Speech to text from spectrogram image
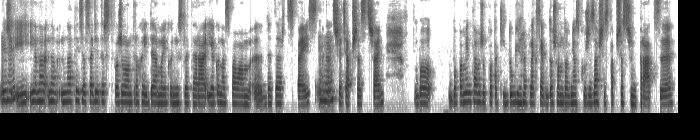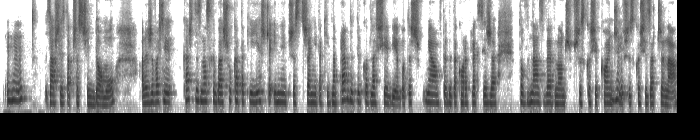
Wiesz, mhm. i ja na, na, na, tej zasadzie też stworzyłam trochę ideę mojego newslettera i ja go nazwałam e, The Third Space, taka mhm. trzecia przestrzeń, bo, bo pamiętam, że po takich długich refleksjach doszłam do wniosku, że zawsze jest ta przestrzeń pracy, mhm. Zawsze jest ta przestrzeń domu, ale że właśnie każdy z nas chyba szuka takiej jeszcze innej przestrzeni, takiej naprawdę tylko dla siebie, bo też miałam wtedy taką refleksję, że to w nas wewnątrz wszystko się kończy mhm. i wszystko się zaczyna,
